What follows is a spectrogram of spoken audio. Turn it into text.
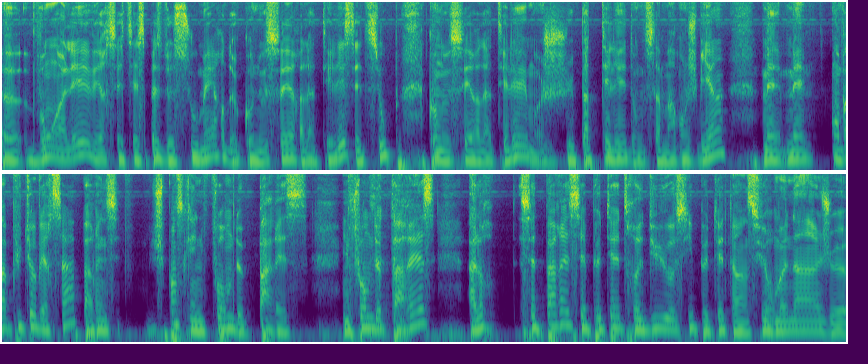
euh, vont aller vers cette espèce de sous-merde qu'on nous sert à la télé, cette soupe qu'on nous sert à la télé. Moi, je n'ai pas de télé, donc ça m'arrange bien, mais mais on va plutôt vers ça par une. Je pense qu'il y a une forme de paresse, une forme de paresse. Alors cette paresse est peut-être due aussi peut-être à un surmenage. euh,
